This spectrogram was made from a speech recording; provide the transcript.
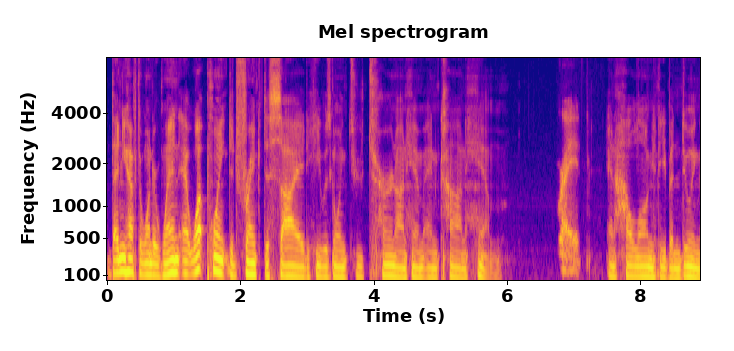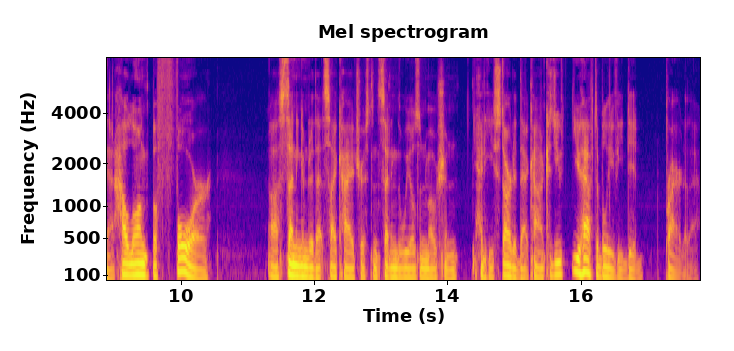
then you have to wonder when at what point did frank decide he was going to turn on him and con him? Right. And how long had he been doing that? How long before uh, sending him to that psychiatrist and setting the wheels in motion had he started that con? Because you you have to believe he did prior to that.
